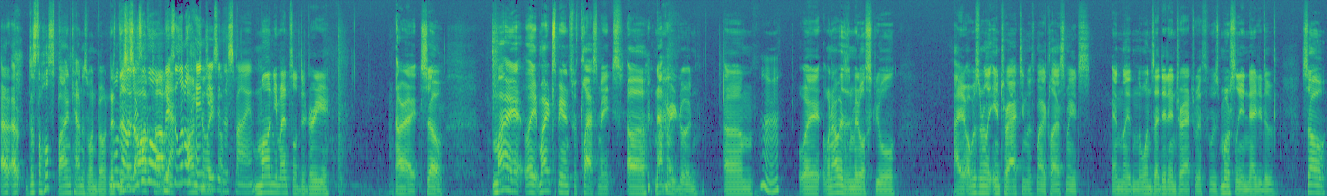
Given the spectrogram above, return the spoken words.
I, I, does the whole spine count as one bone? This, well, this no, is there's a off little topic there's a little onto, like, hinges in the spine. monumental degree. All right, so my like my experience with classmates, uh, not very good. Um, Hmm. When when I was in middle school, I, I wasn't really interacting with my classmates, and then the ones I did interact with was mostly in negative. So,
